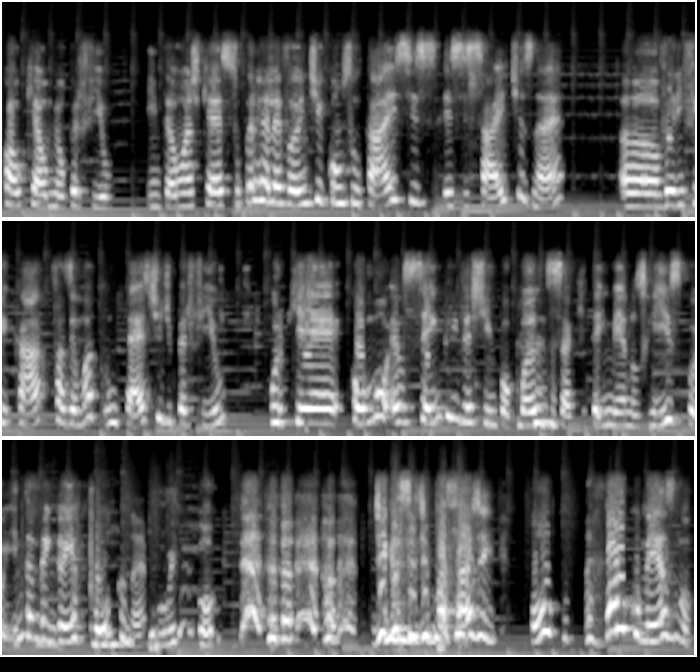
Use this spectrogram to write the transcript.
qual que é o meu perfil. Então, acho que é super relevante consultar esses, esses sites, né? Uh, verificar, fazer uma, um teste de perfil, porque como eu sempre investi em poupança, que tem menos risco e também ganha pouco, né? Muito pouco. Diga-se de passagem, pouco, pouco mesmo.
